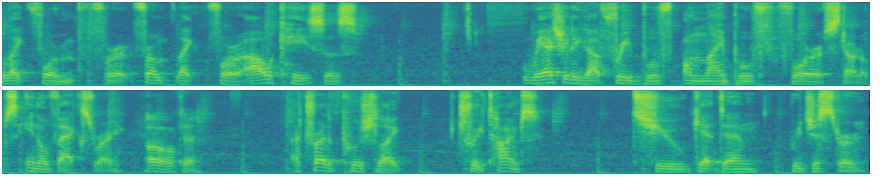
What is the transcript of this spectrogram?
like for for from like for our cases we actually got free booth online booth for startups innovex right Oh, okay. i tried to push like three times to get them registered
